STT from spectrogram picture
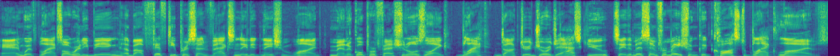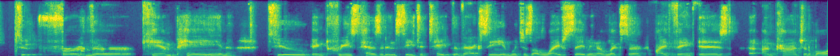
And with blacks already being about 50% vaccinated nationwide, medical professionals like black Dr. George Askew say the misinformation could cost black lives. To further campaign to increase hesitancy to take the vaccine, which is a life saving elixir, I think is uh, unconscionable.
